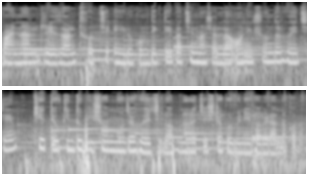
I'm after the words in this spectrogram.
ফাইনাল রেজাল্ট হচ্ছে এইরকম। দেখতেই পাচ্ছেন মাসাল্লাহ অনেক সুন্দর হয়েছে। খেতেও কিন্তু ভীষণ মজা হয়েছিল। আপনারা চেষ্টা করবেন এইভাবে রান্না করার।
